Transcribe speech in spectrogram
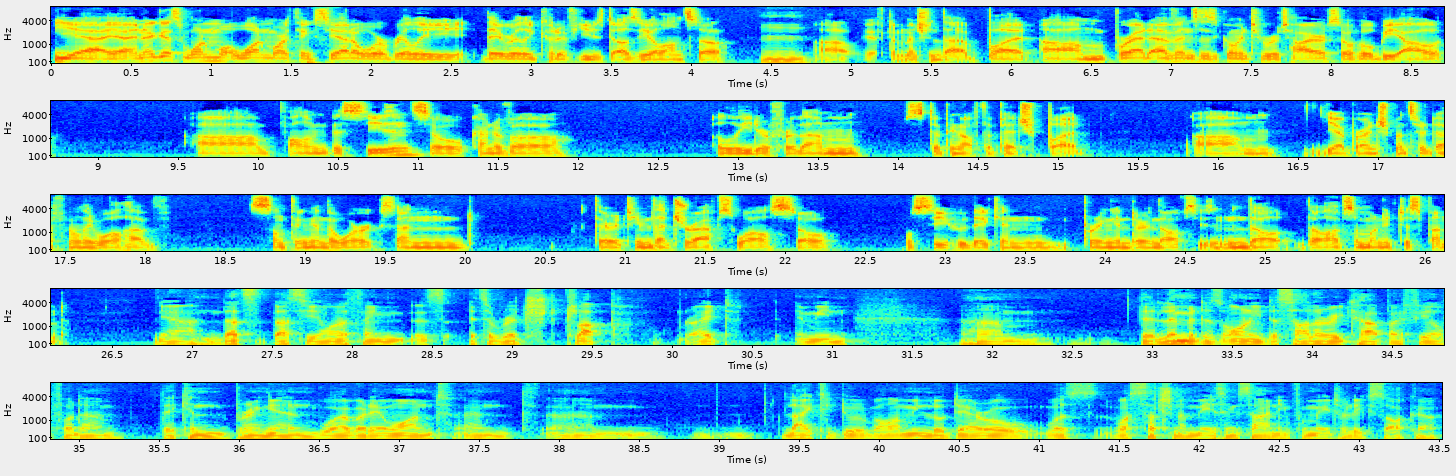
Yeah, yeah, and I guess one more one more thing, Seattle were really they really could have used Ozzy Alonso. Mm. Uh, we have to mention that, but um, Brad Evans is going to retire, so he'll be out uh, following this season. So kind of a a leader for them stepping off the pitch, but um, yeah, Brian Schmetzer definitely will have something in the works, and they're a team that drafts well, so we'll see who they can bring in during the offseason, and they'll they'll have some money to spend. Yeah, that's that's the other thing. It's it's a rich club, right? I mean, um, the limit is only the salary cap. I feel for them, they can bring in whoever they want and um, likely do it well. I mean, Lodeiro was was such an amazing signing for Major League Soccer.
